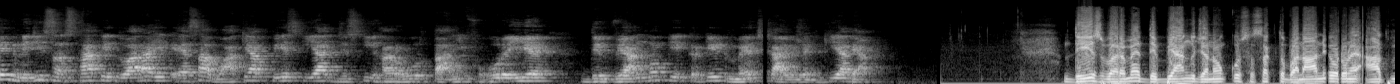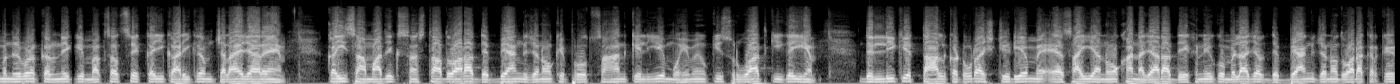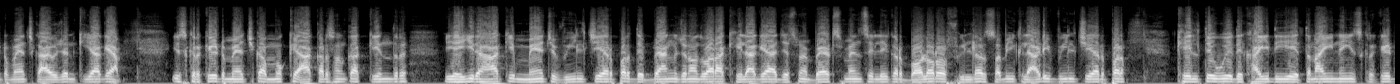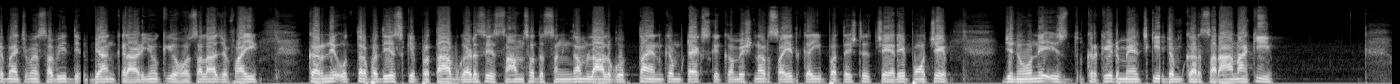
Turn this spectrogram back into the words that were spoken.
एक निजी संस्था के द्वारा एक ऐसा वाकया पेश किया जिसकी हर ओर तारीफ़ हो रही है। दिव्यांगों के क्रिकेट मैच का आयोजन किया गया। देश भर में दिव्यांग जनों को सशक्त बनाने और उन्हें आत्मनिर्भर करने के मकसद से कई कार्यक्रम चलाए जा रहे हैं। कई सामाजिक संस्था द्वारा दिव्यांग जनों के प्रोत्साहन के लिए मुहिमों की शुरुआत की गई है। दिल्ली के ताल कटोरा स्टेडियम में ऐसा ही अनोखा नज़ारा देखने को मिला जब दिव्यांग जनों द्वारा क्रिकेट मैच का आयोजन किया गया। इस क्रिकेट मैच का मुख्य आकर्षण का केंद्र यही रहा कि मैच व्हील चेयर पर दिव्यांग जनों द्वारा खेला गया, जिसमें बैट्समैन से लेकर बॉलर और फील्डर सभी खिलाड़ी व्हील चेयर पर खेलते हुए दिखाई दिखाई दिए। इतना ही नहीं, इस क्रिकेट मैच में सभी दिव्यांग खिलाड़ियों की हौसला जफाई करने उत्तर प्रदेश के प्रतापगढ़ से सांसद संगम लाल गुप्ता, इनकम टैक्स के कमिश्नर सहित कई प्रतिष्ठित चेहरे पहुँचे, जिन्होंने इस क्रिकेट मैच की जमकर सराहना की।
